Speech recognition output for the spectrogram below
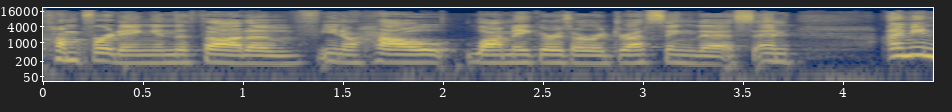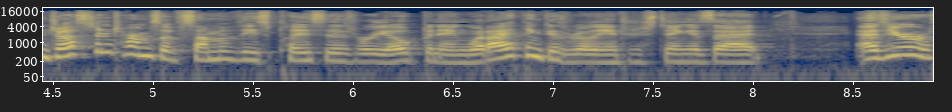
comforting in the thought of, you know, how lawmakers are addressing this. And I mean, just in terms of some of these places reopening, what I think is really interesting is that as you're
